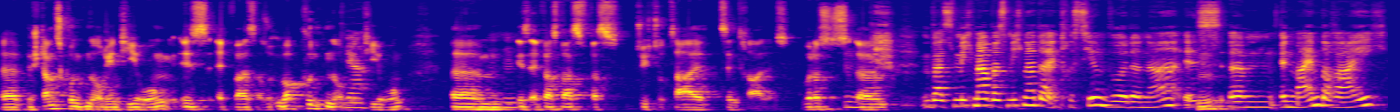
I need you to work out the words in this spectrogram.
Bestandskundenorientierung ist etwas, also überhaupt Kundenorientierung. Ja ähm, mhm. ist etwas, was, was natürlich total zentral ist. Aber das ist, mhm. ähm, was mich mal, was mich mal da interessieren würde, ne, ist mhm. ähm, in meinem Bereich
